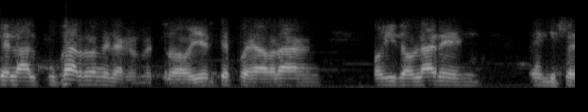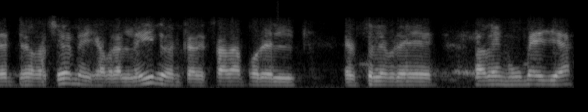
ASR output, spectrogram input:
de la Alpujarra, de la que nuestros oyentes pues habrán oído hablar en, en diferentes ocasiones y habrán leído, encabezada por el, el célebre Aben Humeya,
